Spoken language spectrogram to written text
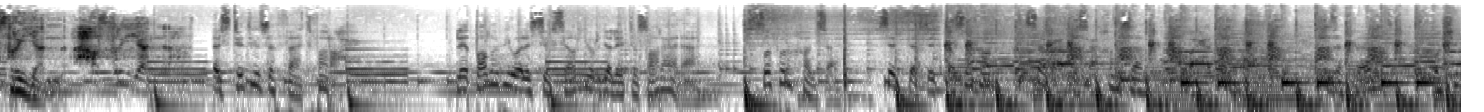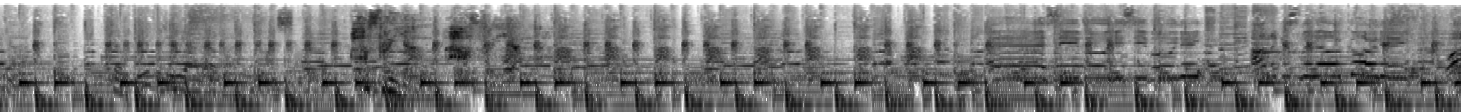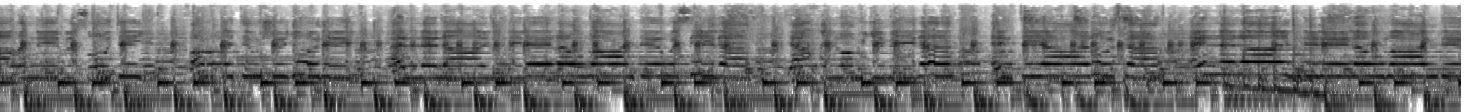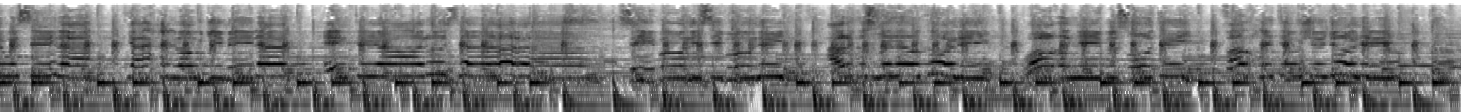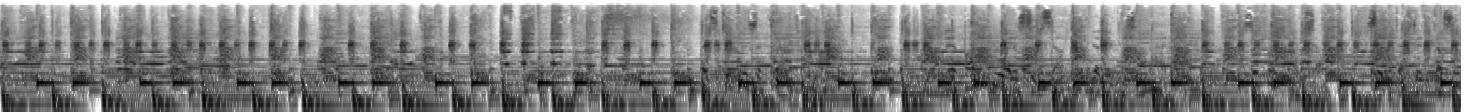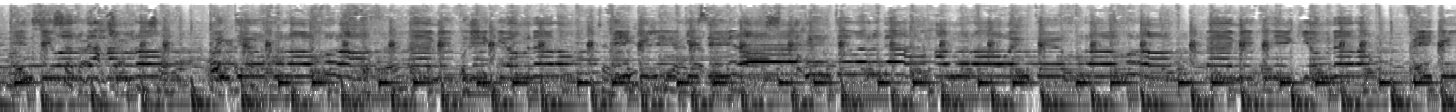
حصريا. حصريا. استديو زفات فرح. للطلب والاستفسار يرجى الاتصال على 05 660 795 14 زفات Making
